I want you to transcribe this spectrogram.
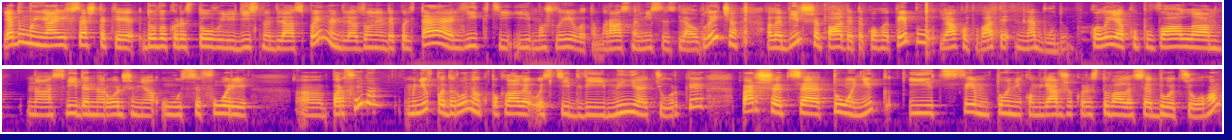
Я думаю, я їх все ж таки довикористовую дійсно для спини, для зони декольте, лікті і, можливо, там раз на місяць для обличчя, але більше пади такого типу я купувати не буду. Коли я купувала на свій день народження у Сефорі парфуми, мені в подарунок поклали ось ці дві мініатюрки. Перше це тонік, і цим тоніком я вже користувалася до цього.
